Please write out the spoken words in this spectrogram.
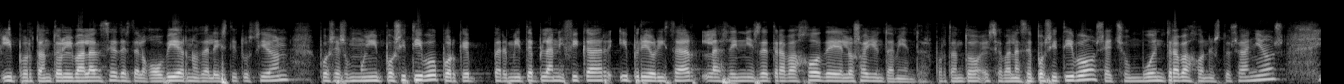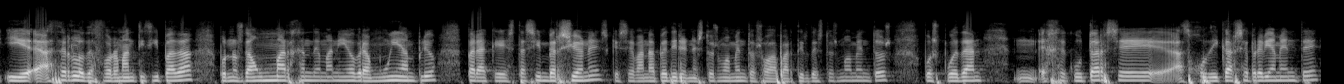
Y por tanto el balance desde el gobierno de la institución pues es muy positivo porque permite planificar y priorizar las líneas de trabajo de los ayuntamientos. Por tanto, ese balance positivo, se ha hecho un buen trabajo en estos años y hacerlo de forma anticipada pues nos da un margen de maniobra muy amplio para que estas inversiones que se van a pedir en estos momentos o a partir de estos momentos pues puedan mm, ejecutarse, adjudicarse previamente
